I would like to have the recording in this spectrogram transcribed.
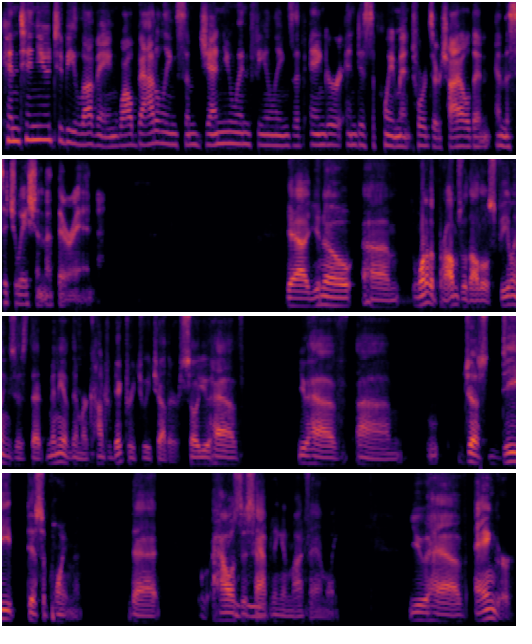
continue to be loving while battling some genuine feelings of anger and disappointment towards their child and, and the situation that they're in. Yeah, you know, um, one of the problems with all those feelings is that many of them are contradictory to each other. So you have you have um, just deep disappointment that how is this Mhm. happening in my family? You have anger,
